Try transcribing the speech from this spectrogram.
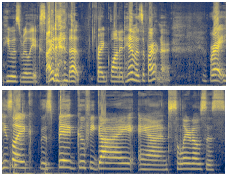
he was really excited that Frank wanted him as a partner. Right. He's like this big, goofy guy, and Salerno's this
